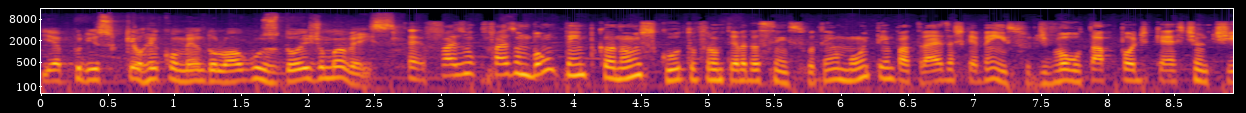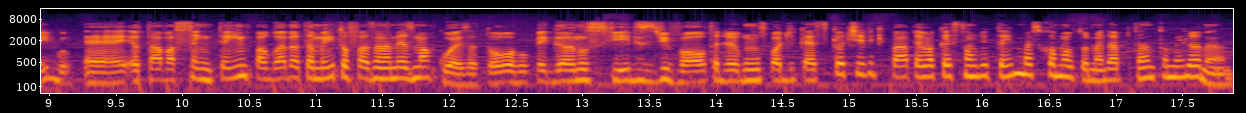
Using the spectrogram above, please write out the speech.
e é por isso que eu recomendo logo os dois de uma vez. É, faz, um, faz um bom tempo que eu não escuto Fronteira da Ciência. Eu tenho muito tempo atrás, acho que é bem isso, de voltar pro podcast antigo. É, eu tava sem tempo, agora eu também tô fazendo a mesma coisa. Tô pegando os feeds de volta de alguns podcasts que eu tive que parar pela questão de tempo, mas como eu tô me adaptando, tô melhorando.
